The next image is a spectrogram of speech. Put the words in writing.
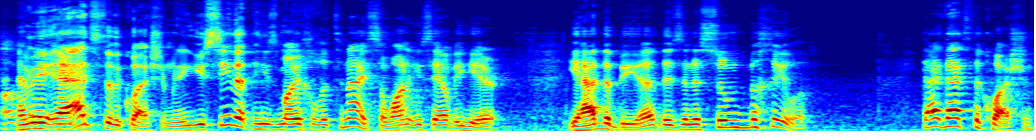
I Okay. mean, it adds to the question. I mean, you see that he's Moichel tanai, so why don't you say over here, you had the bia, there's an assumed mechila. That, that's the question.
